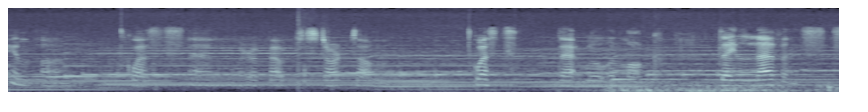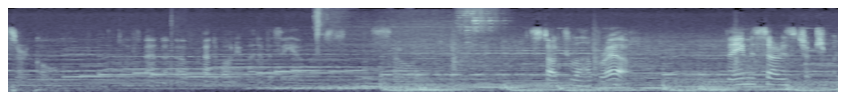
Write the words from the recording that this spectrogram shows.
Pandemonium uh, quests, and we're about to start um, quests that will unlock the 11th circle of, Pan- of Pandemonium Anabaseios. So, let's talk to Lahabrea, the emissary's judgment.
